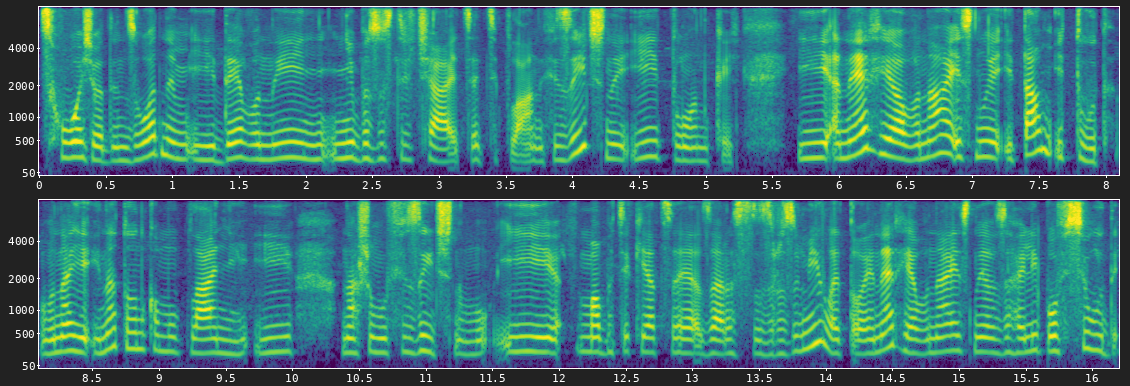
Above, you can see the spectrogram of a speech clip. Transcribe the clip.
схожі один з одним, і де вони ніби зустрічаються, ці плани фізичний і тонкий. І енергія вона існує і там, і тут. Вона є і на тонкому плані, і в нашому фізичному. І, мабуть, як я це зараз зрозуміла, то енергія вона існує взагалі повсюди,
